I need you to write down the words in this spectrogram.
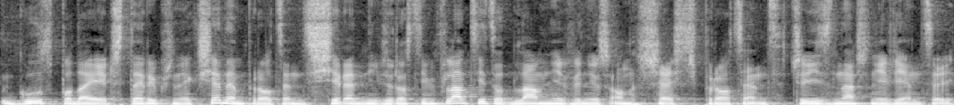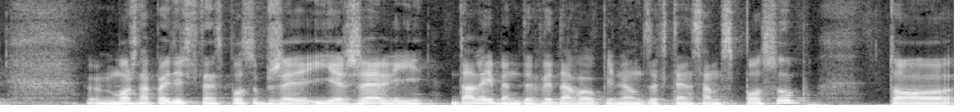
GUS podaje 4,7% średni wzrost inflacji, to dla mnie wyniósł on 6%, czyli znacznie więcej można powiedzieć w ten sposób, że jeżeli dalej będę wydawał pieniądze w ten sam sposób, to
